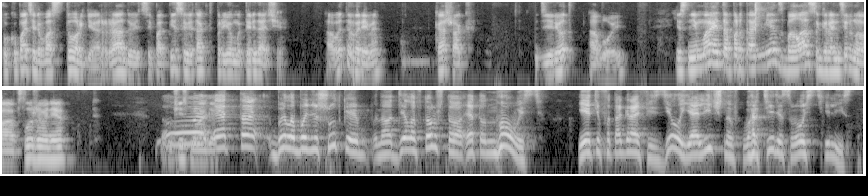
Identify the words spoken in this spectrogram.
Покупатель в восторге, радуется и подписывает акт приема передачи. А в это время кошак дерет обои и снимает апартамент с баланса гарантированного обслуживания. Учись, Ну, молодец. Это было бы не шуткой, но дело в том, что это новость. И эти фотографии сделал я лично в квартире своего стилиста.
